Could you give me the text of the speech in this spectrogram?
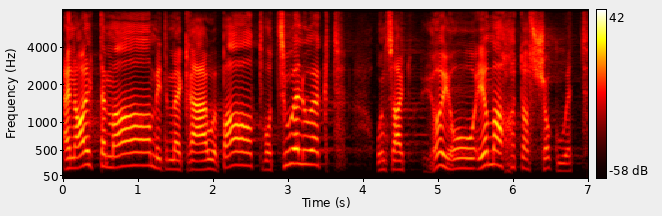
ein alter Mann mit einem grauen Bart, der zuschaut und sagt, ja, ja, ihr macht das schon gut.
